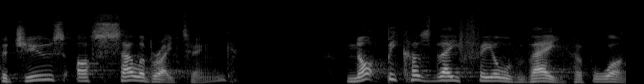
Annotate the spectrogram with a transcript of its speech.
the Jews are celebrating not because they feel they have won.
